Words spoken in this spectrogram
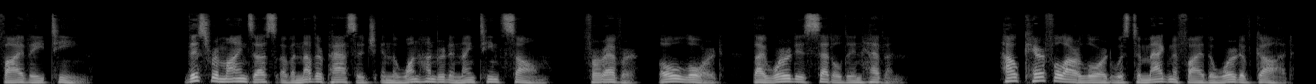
5.18. This reminds us of another passage in the 119th Psalm, Forever, O Lord, thy word is settled in heaven. How careful our Lord was to magnify the word of God,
